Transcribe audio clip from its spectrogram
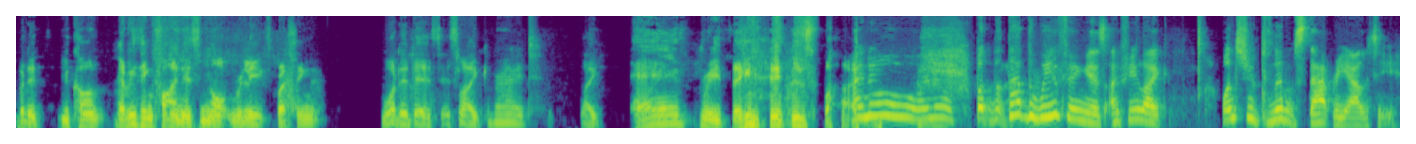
but it you can't. Everything fine is not really expressing what it is. It's like right, like everything is fine. I know, I know. But th- that the weird thing is, I feel like once you glimpse that reality,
